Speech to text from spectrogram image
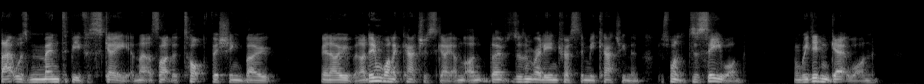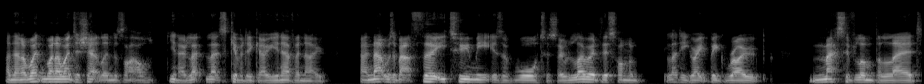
that was meant to be for skate, and that was like the top fishing boat in Oban. I didn't want to catch a skate. I'm, I'm that doesn't really interest in me catching them. I just wanted to see one, and we didn't get one. And then I went when I went to Shetland. I was like, oh, you know, let, let's give it a go. You never know. And that was about 32 meters of water. So lowered this on a bloody great big rope, massive lump of lead,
